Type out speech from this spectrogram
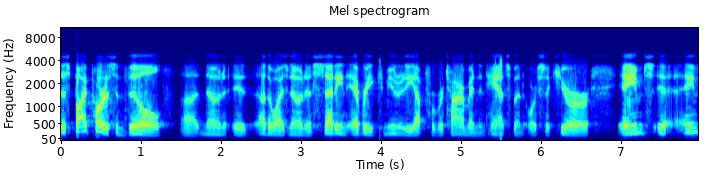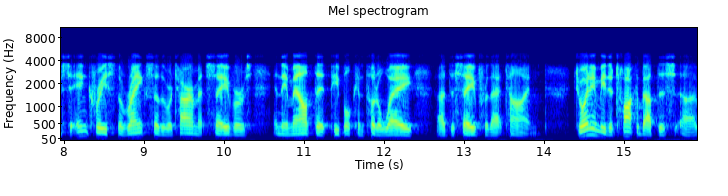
This bipartisan bill, uh, known, otherwise known as Setting Every Community Up for Retirement Enhancement or SECURE, aims, aims to increase the ranks of the retirement savers and the amount that people can put away uh, to save for that time. Joining me to talk about this uh,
